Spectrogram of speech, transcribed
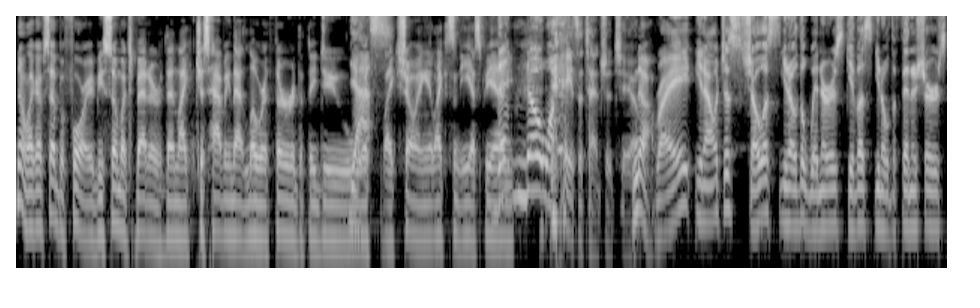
No, like I've said before, it'd be so much better than like just having that lower third that they do Yes. with like showing it like it's an ESPN. that no one pays attention to. No. Right? You know, just show us, you know, the winners, give us, you know, the finishers,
